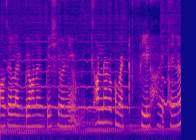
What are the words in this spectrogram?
মজা লাগবে, অনেক বেশি মানে অন্যরকম একটা ফিল হয়, তাই না?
